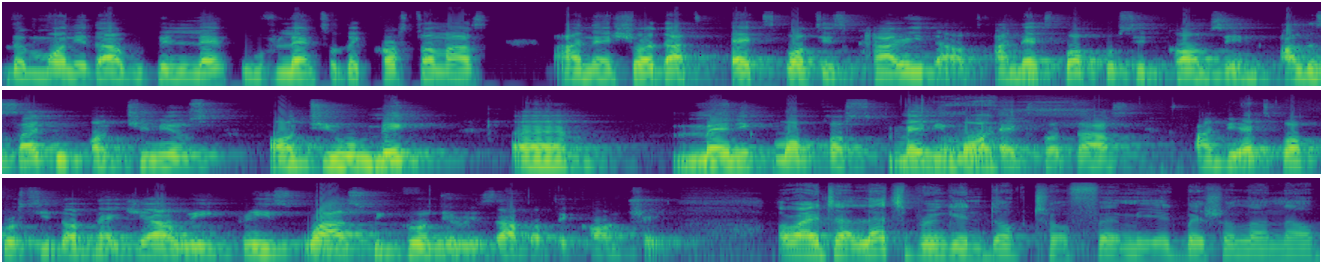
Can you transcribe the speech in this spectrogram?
the money that we've been lent, we've lent to the customers and ensure that export is carried out and export proceed comes in and the cycle continues until we make um, many more cost, many more right. exporters, and the export proceeds of Nigeria will increase whilst we grow the reserve of the country. All right, uh, let's bring in Dr. Femi Egbesola, now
